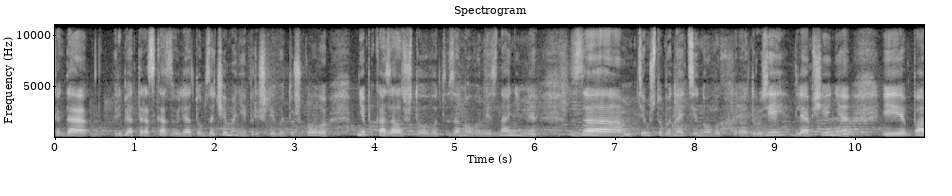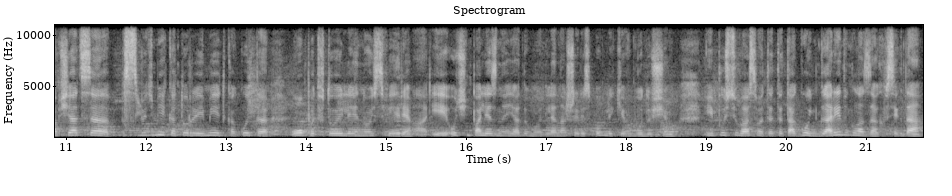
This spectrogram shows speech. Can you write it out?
Когда ребята рассказывали о том, зачем они пришли в эту школу, мне показалось, что вот за новыми знаниями, за тем, чтобы найти новых э, друзей для общения и пообщаться с людьми, которые имеют какой-то опыт в той или иной сфере. И очень полезно, я думаю, для нашей республики в будущем. И пусть у вас вот этот огонь горит в глазах всегда,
